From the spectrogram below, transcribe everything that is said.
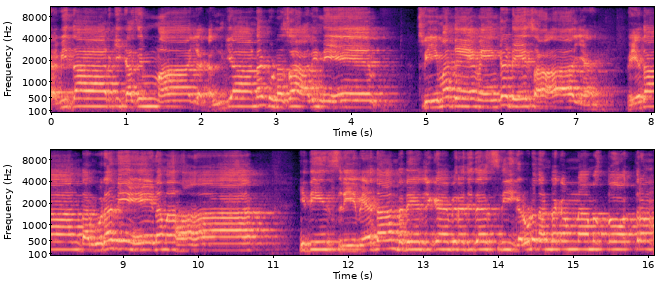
कवितार्किकसिंहाय कल्याणगुणशालिने श्रीमते वेङ्कटेशाय வேதாந்த குணமே நமஹா இது ஸ்ரீ வேதாந்த वेदान्तगुरवे नमः। ஸ்ரீ கருட தண்டகம் नाम ஸ்தோத்திரம்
